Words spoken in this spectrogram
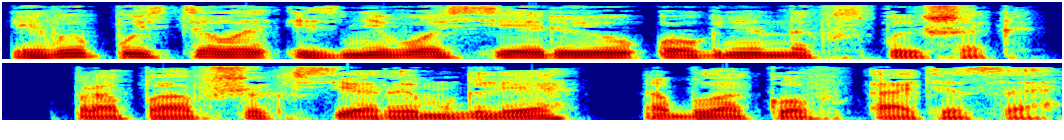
и выпустила из него серию огненных вспышек, пропавших в серой мгле облаков Атиса.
